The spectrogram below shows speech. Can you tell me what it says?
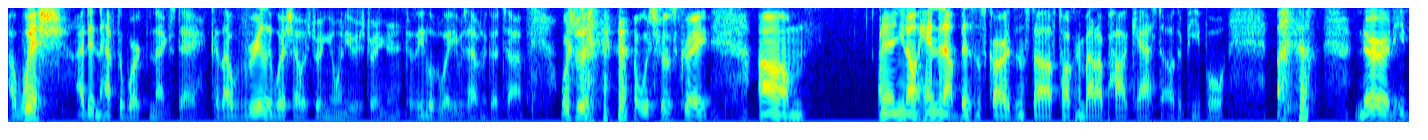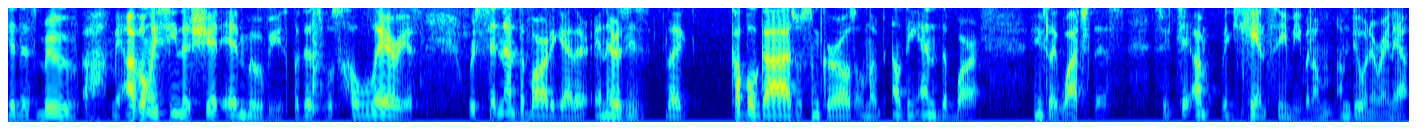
I wish I didn't have to work the next day because I really wish I was drinking when he was drinking because he looked like he was having a good time, which was which was great. Um, and you know, handing out business cards and stuff, talking about our podcast to other people. nerd, he did this move. Oh, man, I've only seen this shit in movies, but this was hilarious. We're sitting at the bar together, and there's these like couple guys with some girls on the at the end of the bar. And he's like, "Watch this." So t- you can't see me, but I'm I'm doing it right now.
